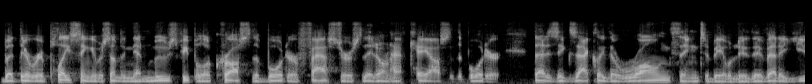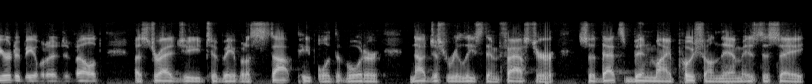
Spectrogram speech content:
but they're replacing it with something that moves people across the border faster so they don't have chaos at the border. That is exactly the wrong thing to be able to do. They've had a year to be able to develop a strategy to be able to stop people at the border, not just release them faster. So that's been my push on them is to say,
